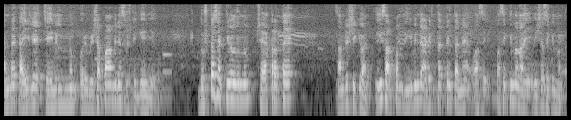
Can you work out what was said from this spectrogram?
തന്റെ കയ്യിലെ ചെയിനിൽ നിന്നും ഒരു വിഷപ്പാമ്പിനെ സൃഷ്ടിക്കുകയും ചെയ്തു. ദുഷ്ടശക്തികളിൽ നിന്നും ക്ഷേത്രത്തെ സംരക്ഷിക്കുവാൻ ഈ സർപ്പം ദ്വീപിന്റെ അടിത്തട്ടിൽ തന്നെ വസി വസിക്കുന്നതായി വിശ്വസിക്കുന്നുണ്ട്.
